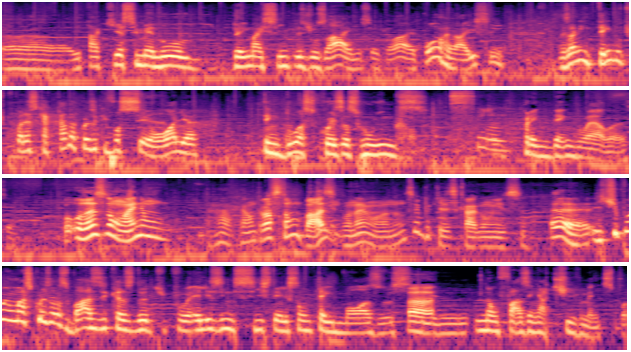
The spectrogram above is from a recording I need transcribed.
Ah, e tá aqui esse menu bem mais simples de usar e não sei o que lá. E, porra, aí sim. Mas a Nintendo, tipo, parece que a cada coisa que você olha tem duas coisas ruins Sim. prendendo ela. assim. O, o lance do online é um. ah, É um troço tão básico, né, mano? Não sei por que eles cagam isso. É, e tipo, umas coisas básicas do tipo, eles insistem, eles são teimosos Aham. e não fazem achievements. pô.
